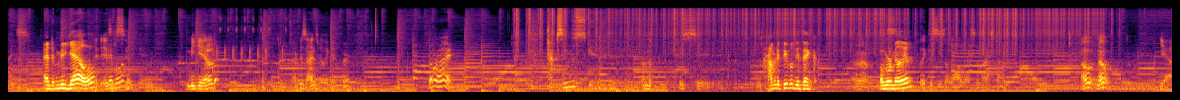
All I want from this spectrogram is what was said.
Nice. And Miguel. It is a sim game. Miguel. Our design's really good. Alright. Trucks in the sky. On the PC. How many people do you think? I don't know. Over a million? I feel like this is a lot less than last time. Oh no. Yeah.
